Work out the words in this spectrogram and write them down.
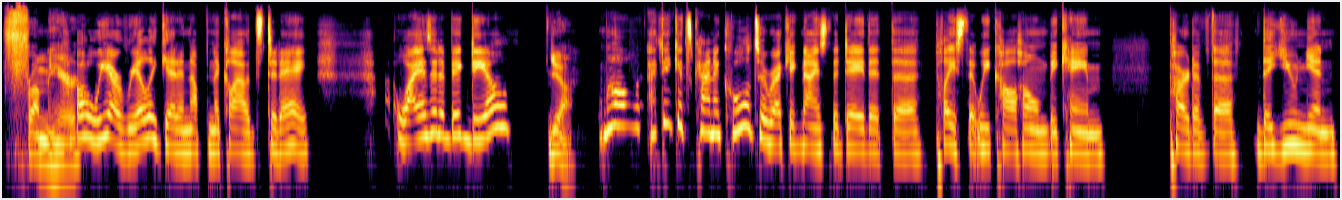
from here? oh, we are really getting up in the clouds today. Why is it a big deal? Yeah. Well, I think it's kind of cool to recognize the day that the place that we call home became part of the the union.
